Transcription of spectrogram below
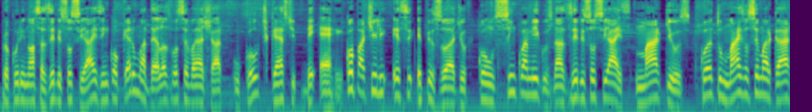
Procure nossas redes sociais em qualquer uma delas você vai achar o Coachcast BR. Compartilhe esse episódio com cinco amigos nas redes sociais. Marque-os. Quanto mais você marcar,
